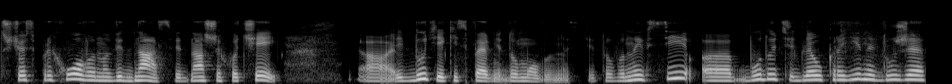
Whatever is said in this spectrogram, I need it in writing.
щось приховано від нас, від наших очей. А, Йдуть якісь певні домовленості, то вони всі е, будуть для України дуже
